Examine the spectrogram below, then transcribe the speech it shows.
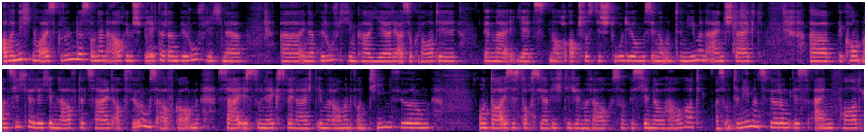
aber nicht nur als Gründer, sondern auch im späteren beruflichen, äh, in der beruflichen Karriere. Also gerade wenn man jetzt nach Abschluss des Studiums in ein Unternehmen einsteigt, äh, bekommt man sicherlich im Laufe der Zeit auch Führungsaufgaben, sei es zunächst vielleicht im Rahmen von Teamführung und da ist es doch sehr wichtig, wenn man da auch so ein bisschen Know-how hat. Also Unternehmensführung ist ein Part.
